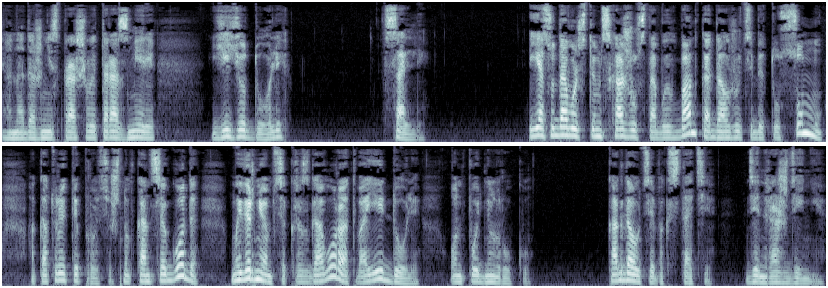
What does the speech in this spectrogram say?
Она даже не спрашивает о размере ее доли. Салли, я с удовольствием схожу с тобой в банк и одолжу тебе ту сумму, о которой ты просишь. Но в конце года мы вернемся к разговору о твоей доле. Он поднял руку. Когда у тебя, кстати, день рождения?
